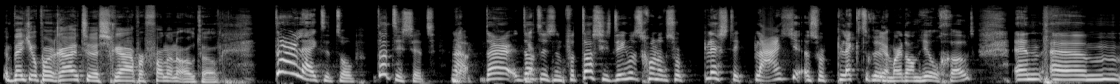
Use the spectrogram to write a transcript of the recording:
een beetje op een ruitenschraper van een auto. Daar lijkt het op. Dat is het. Nou, Ja. daar, dat is een fantastisch ding. Dat is gewoon een soort plastic plaatje. Een soort plektrum, Ja. maar dan heel groot. En, ehm,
